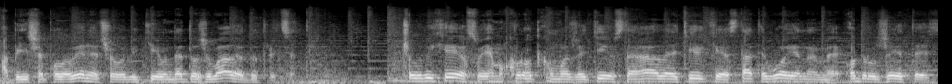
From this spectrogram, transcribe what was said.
А більше половини чоловіків не доживали до 30. Чоловіки у своєму короткому житті встигали тільки стати воїнами, одружитись,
